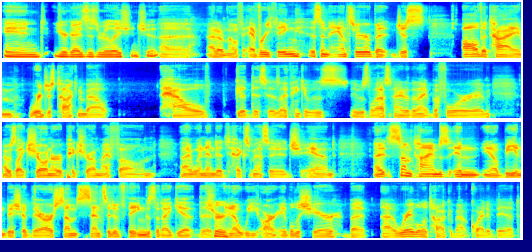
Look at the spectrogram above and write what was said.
and your guys' relationship? uh, I don't know if everything is an answer, but just all the time we're just talking about how good this is. I think it was it was last night or the night before. I, I was like showing her a picture on my phone, and I went into text message and. I, sometimes in you know being bishop there are some sensitive things that i get that Sure. you know we aren't able to share but uh, we're able to talk about quite a bit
